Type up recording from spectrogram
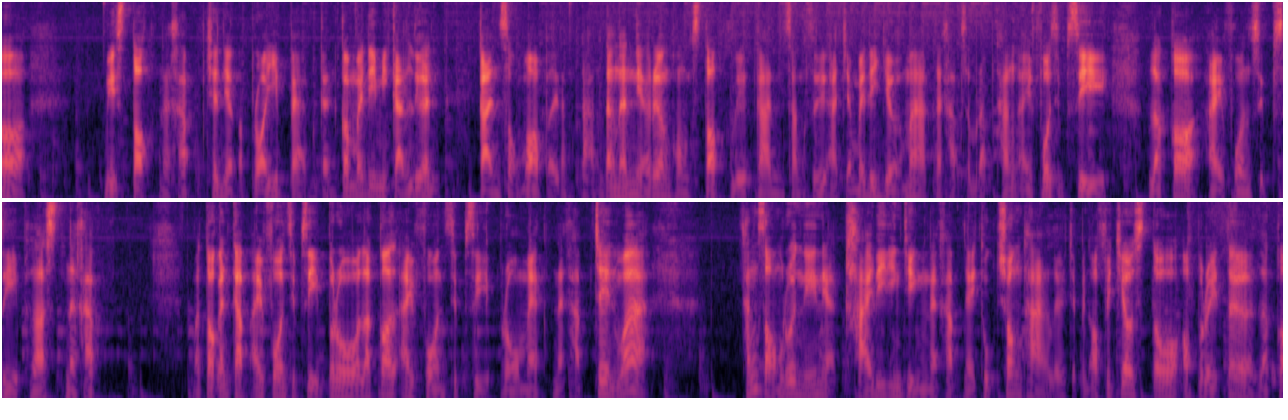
ก็มีสต็อกนะครับเช่นเดียวกับ 128 เหมือนกันก็ไม่ได้มีการเลื่อนการส่งมอบอะไรต่างๆ ดังนั้นเนี่ยเรื่องของสต็อกหรือการสั่งซื้ออาจจะไม่ได้เยอะมากนะครับสำหรับทั้ง iPhone 14 แล้วก็ iPhone 14 Plus นะครับมาต่อกันกับ iPhone 14 Pro แล้วก็ iPhone 14 Pro Max นะครับจะเห็นว่า ทั้ง 2 รุ่นนี้เนี่ยขายดีจริงๆนะครับในทุกช่องทางเลยจะเป็น Official Store Operator แล้วก็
